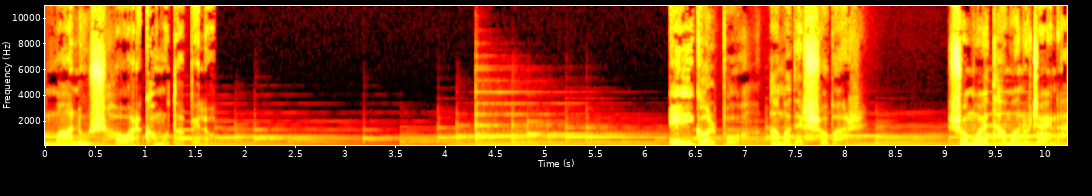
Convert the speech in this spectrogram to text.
মানুষ হওয়ার ক্ষমতা পেল। এই গল্প আমাদের সবার। সময় থামানো যায় না,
